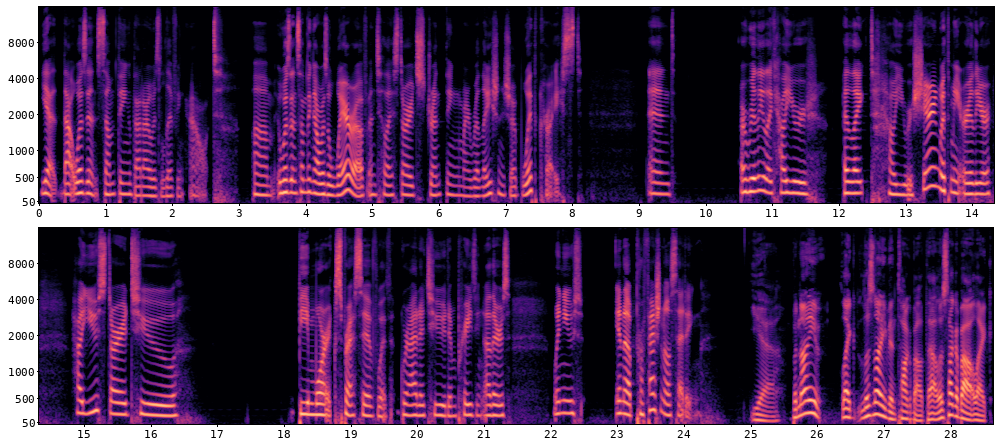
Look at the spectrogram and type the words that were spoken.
Yet that wasn't something that I was living out. Um, it wasn't something I was aware of until I started strengthening my relationship with Christ. And I really like how you were, I liked how you were sharing with me earlier, how you started to be more expressive with gratitude and praising others when you, in a professional setting. Yeah. But not even, like, let's not even talk about that. Let's talk about, like,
